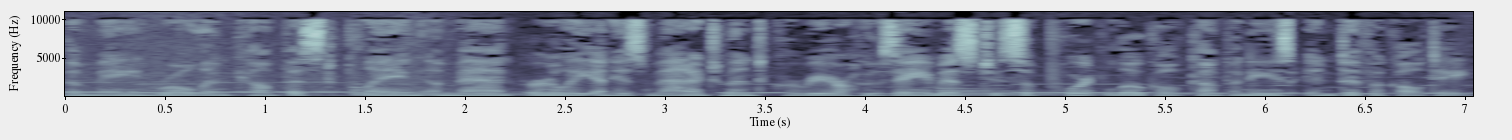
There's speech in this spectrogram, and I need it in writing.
The main role encompassed playing a man early in his management career whose aim is to support local companies in difficulty,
